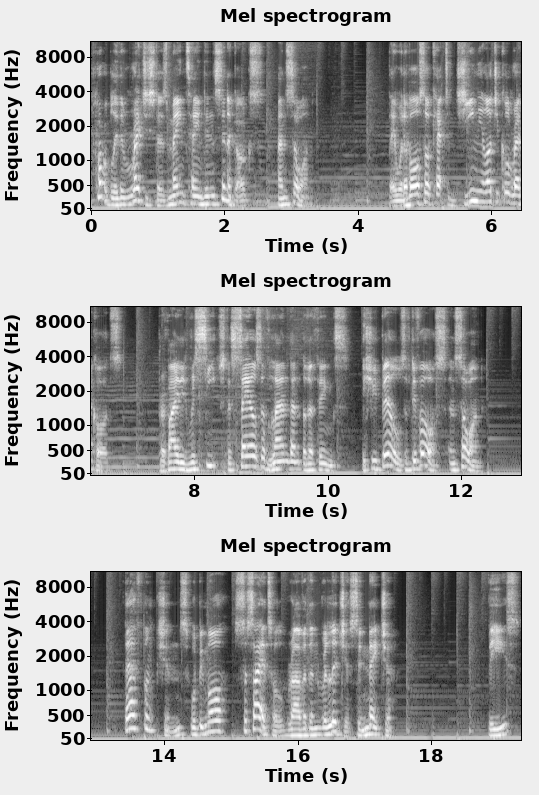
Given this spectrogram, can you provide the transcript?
probably the registers maintained in synagogues, and so on. They would have also kept genealogical records, provided receipts for sales of land and other things, issued bills of divorce, and so on. Their functions would be more societal rather than religious in nature. These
